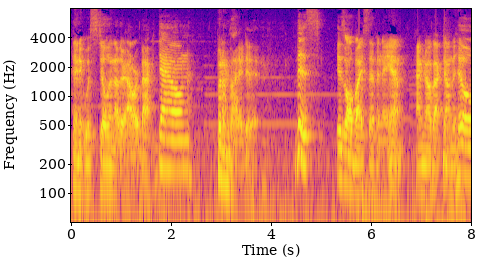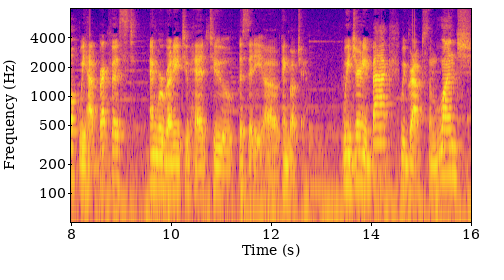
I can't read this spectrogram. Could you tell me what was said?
Then it was still another hour back down, but I'm glad I did it. This is all by 7 a.m. I'm now back down the hill, we have breakfast, and we're ready to head to the city of Pangboche. We journeyed back, we grabbed some lunch,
